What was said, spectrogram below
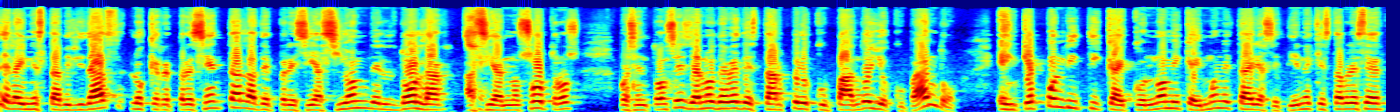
de la inestabilidad, lo que representa la depreciación del dólar Sí. hacia nosotros, pues entonces ya nos debe de estar preocupando y ocupando. ¿En qué política económica y monetaria se tiene que establecer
